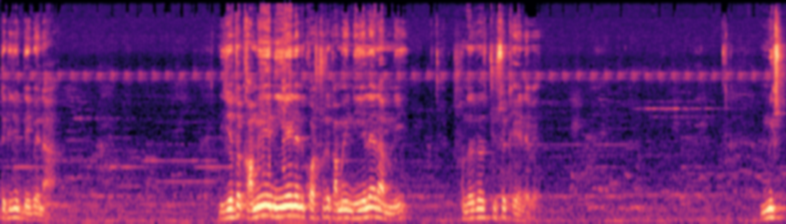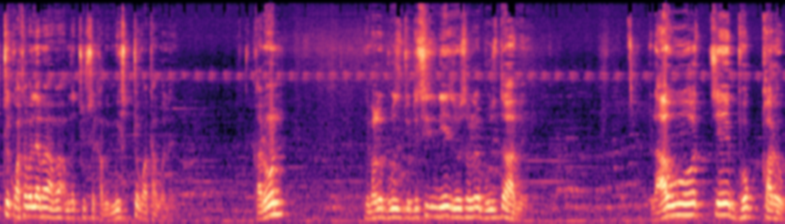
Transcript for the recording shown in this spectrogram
কিছু দেবে না। নিজে তো কামিয়ে নিয়ে এলেন, কষ্টটা কামিয়ে নিয়ে এলেন আপনি কাছে চুষে খেয়ে নেবে। মিষ্ট কথা বলে আমরা আমরা চুষে খাবে, মিষ্ট কথা বলে। কারণ ভালো বুঝ জ্যোতিষী নিয়ে জ্যোতিষকে বুঝতে হবে। রাহু হচ্ছে ভোগকারক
